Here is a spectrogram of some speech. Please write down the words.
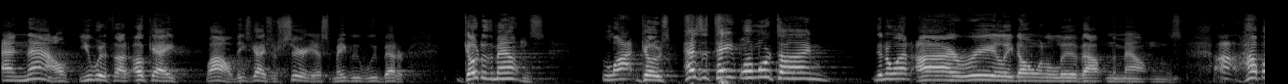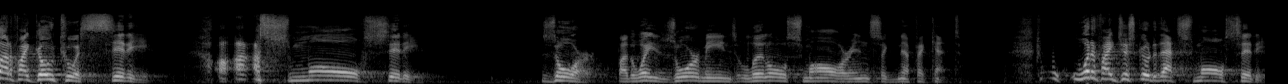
And now you would have thought, okay, wow, these guys are serious. Maybe we better go to the mountains. Lot goes, Hesitate one more time you know what? I really don't want to live out in the mountains. Uh, how about if I go to a city, a, a small city? Zoar. By the way, Zoar means little, small, or insignificant. What if I just go to that small city?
